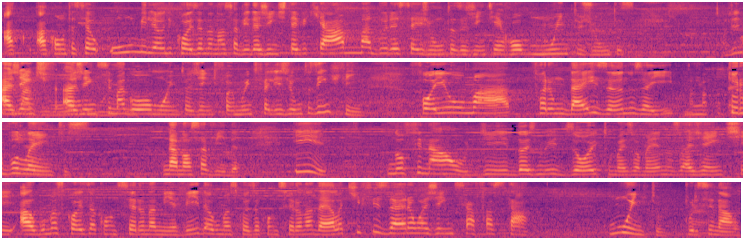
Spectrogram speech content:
A- aconteceu um milhão de coisas na nossa vida. A gente teve que amadurecer juntas. A gente errou muito juntas. A gente, a gente se magoou muito, a gente foi muito feliz juntos, enfim. Foi uma. Foram 10 anos aí turbulentos na nossa vida. E no final de 2018, mais ou menos, a gente. Algumas coisas aconteceram na minha vida, algumas coisas aconteceram na dela, que fizeram a gente se afastar. Muito, por sinal.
